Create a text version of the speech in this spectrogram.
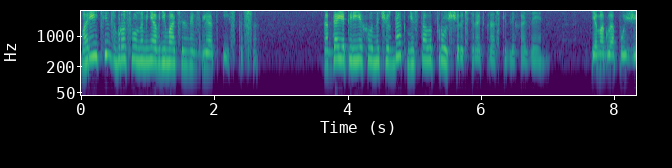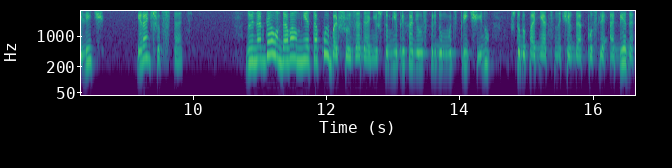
Мария Тин сбросила на меня внимательный взгляд искоса. Когда я переехала на чердак, мне стало проще растирать краски для хозяина. Я могла позже лечь и раньше встать. Но иногда он давал мне такое большое задание, что мне приходилось придумывать причину, чтобы подняться на чердак после обеда,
